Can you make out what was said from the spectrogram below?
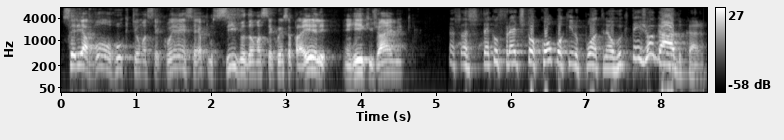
seria bom o Hulk ter uma sequência? É possível dar uma sequência para ele, Henrique, Jaime? Até que o Fred tocou um pouquinho no ponto, né? O Hulk tem jogado, cara.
